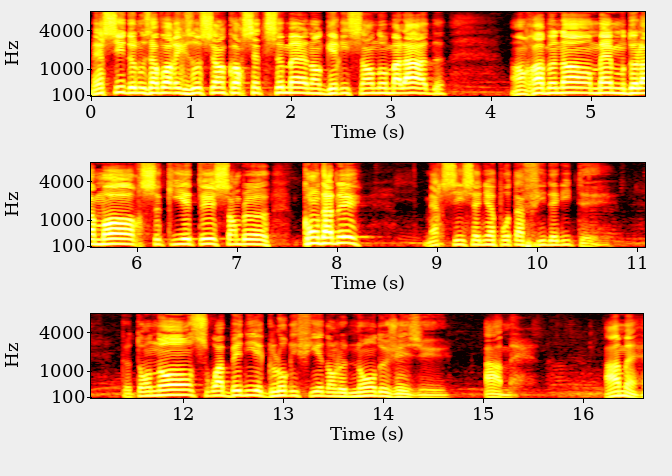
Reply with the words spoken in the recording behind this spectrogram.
Merci de nous avoir exaucés encore cette semaine en guérissant nos malades, en ramenant même de la mort ceux qui étaient, semble, condamnés. Merci Seigneur pour ta fidélité. Que ton nom soit béni et glorifié dans le nom de Jésus. Amen. Amen.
